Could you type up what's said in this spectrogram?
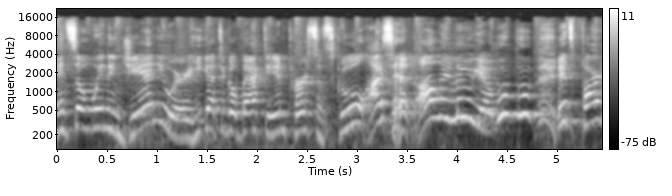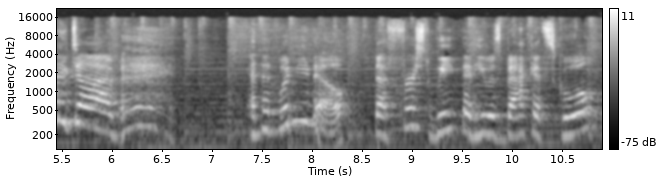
And so when in January he got to go back to in person school, I said, Hallelujah, whoop whoop, it's party time. And then wouldn't you know, that first week that he was back at school,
